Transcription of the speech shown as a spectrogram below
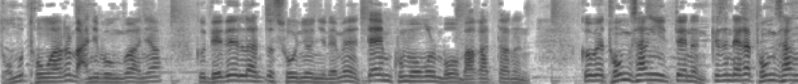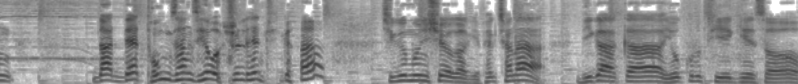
너무 동화를 많이 본 거 아니야? 그 네덜란드 소년이라며 댐 구멍을 뭐 막았다는 그 왜 동상이 있대는 그래서 내가 동상 나 내 동상 세워줄래 네가? 지금은 쉬어가기 백천아 네가 아까 요구르트 얘기해서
